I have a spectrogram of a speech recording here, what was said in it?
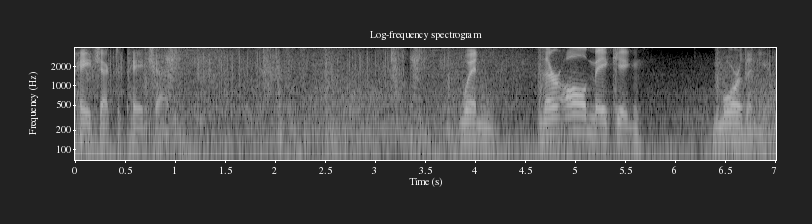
paycheck to paycheck. When they're all making more than you.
